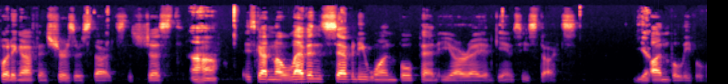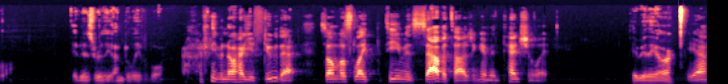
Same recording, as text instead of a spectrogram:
putting up in Scherzer starts. It's just Uh huh. he's got an eleven seventy one bullpen ERA in games he starts. Yep. Unbelievable. It is really unbelievable. I don't even know how you do that. It's almost like the team is sabotaging him intentionally. Maybe they are. Yeah.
